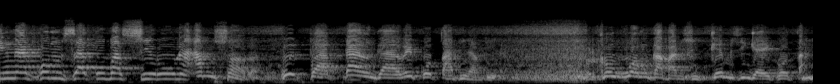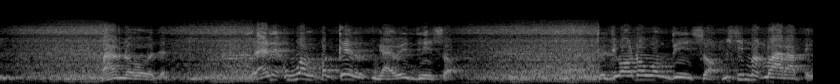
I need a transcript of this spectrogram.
Innakum satumassiruna amsara. Kowe bakal gawe kota pirang-pirang. Mergo wong kapan sugih mesti gawe kota. Paham napa mboten? Lah nek wong pikir gawe desa. Ana wong desa mesti mak mlarate.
